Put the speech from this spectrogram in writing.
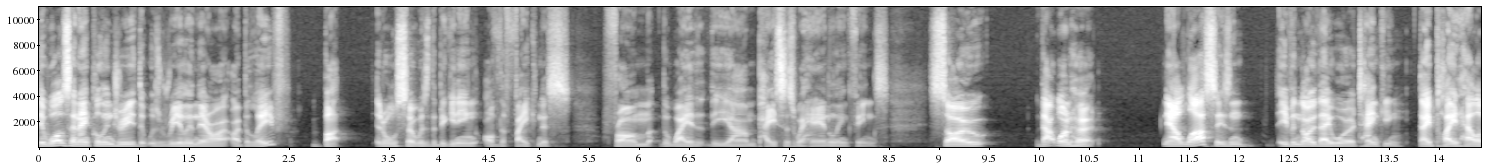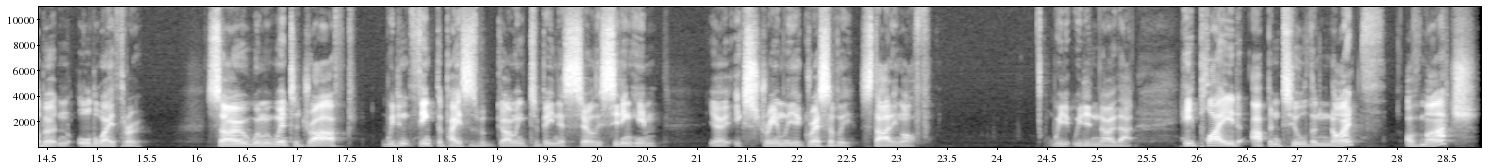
There was an ankle injury that was real in there, I, I believe, but it also was the beginning of the fakeness from the way that the um, Pacers were handling things. So that one hurt. Now, last season, even though they were tanking, they played Halliburton all the way through. So when we went to draft, we didn't think the Pacers were going to be necessarily sitting him, you know, extremely aggressively starting off. We, we didn't know that. He played up until the 9th of March,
